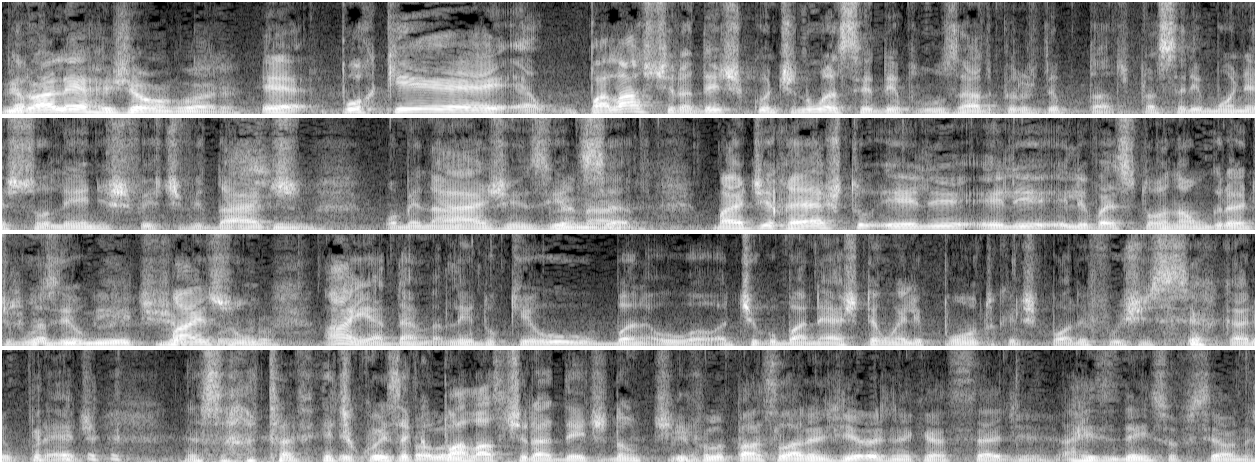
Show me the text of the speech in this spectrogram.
Virou Alerjão agora. É, porque é, o Palácio Tiradentes continua a ser usado pelos deputados para cerimônias solenes, festividades, Sim homenagens e etc. Mas de resto, ele, ele, ele vai se tornar um grande Os museu. Mais um. Ah, e além do que o, o antigo Baneste tem um heliponto que eles podem fugir se cercarem o prédio. Exatamente, coisa falou, que o Palácio Tiradentes não tinha. Ele falou Palácio Laranjeiras, né? Que é a sede, a residência oficial, né?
